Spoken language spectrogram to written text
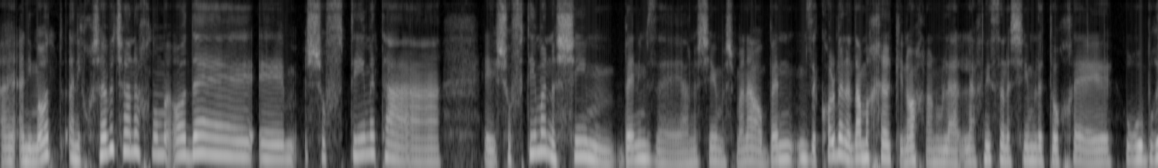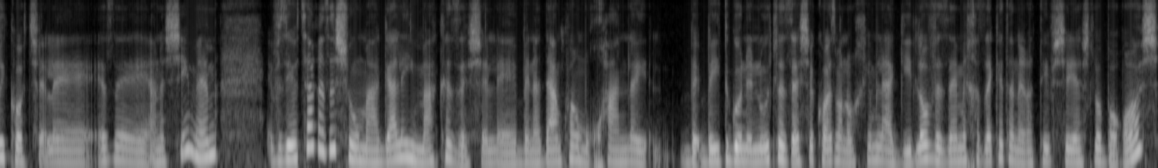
אני מאוד, אני חושבת שאנחנו מאוד אה, אה, שופטים את ה... אה, שופטים אנשים, בין אם זה אנשים עם השמנה או בין אם זה כל בן אדם אחר, כי נוח לנו לה, להכניס אנשים לתוך אה, רובריקות של אה, איזה אנשים הם, וזה יוצר איזשהו מעגל אימה כזה של אה, בן אדם כבר מוכן לה, ב, בהתגוננות לזה שכל הזמן הולכים להגיד לו, וזה מחזק את הנרטיב שיש לו בראש.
